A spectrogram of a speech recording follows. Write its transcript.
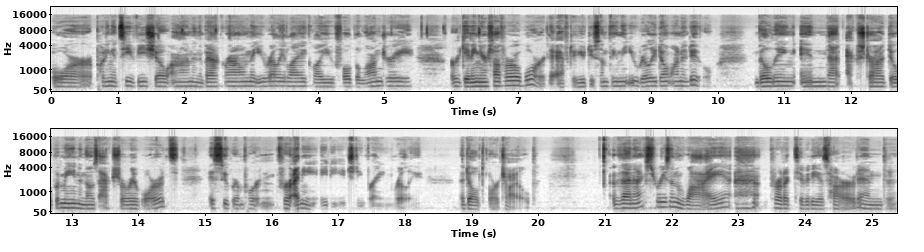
or putting a TV show on in the background that you really like while you fold the laundry, or giving yourself a reward after you do something that you really don't want to do. Building in that extra dopamine and those extra rewards is super important for any ADHD brain, really, adult or child. The next reason why productivity is hard and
